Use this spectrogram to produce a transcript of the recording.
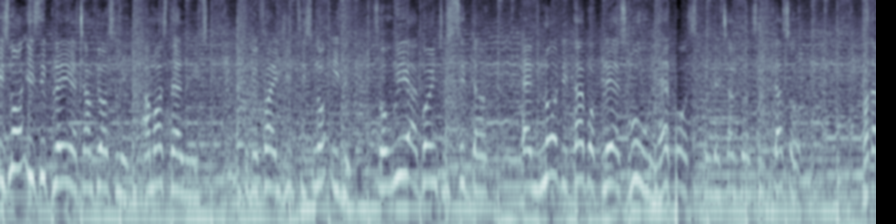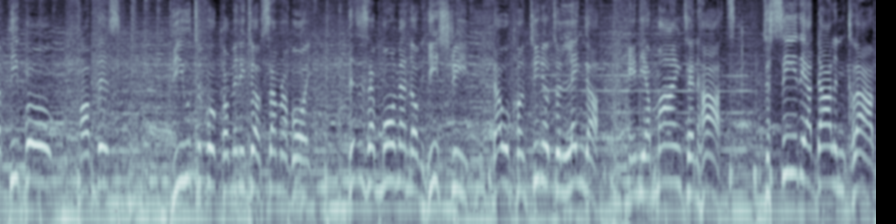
It's not easy playing a Champions League, I must tell you. To be frank, it is not easy. So we are going to sit down and know the type of players who will help us in the Champions League. That's all. For the people of this beautiful community of Samra this is a moment of history that will continue to linger in their minds and hearts. To see their darling club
